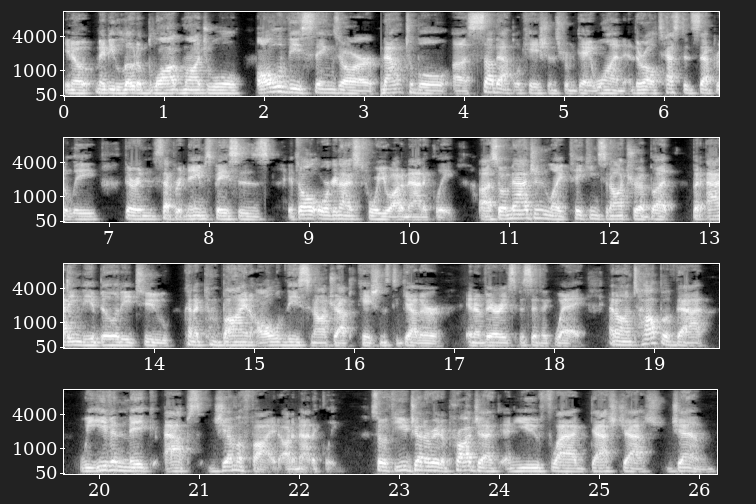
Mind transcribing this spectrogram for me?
you know, maybe load a blog module. All of these things are mountable uh, sub applications from day one, and they're all tested separately. They're in separate namespaces. It's all organized for you automatically. Uh, so imagine like taking Sinatra, but but adding the ability to kind of combine all of these Sinatra applications together in a very specific way. And on top of that, we even make apps gemified automatically. So if you generate a project and you flag dash dash gem,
